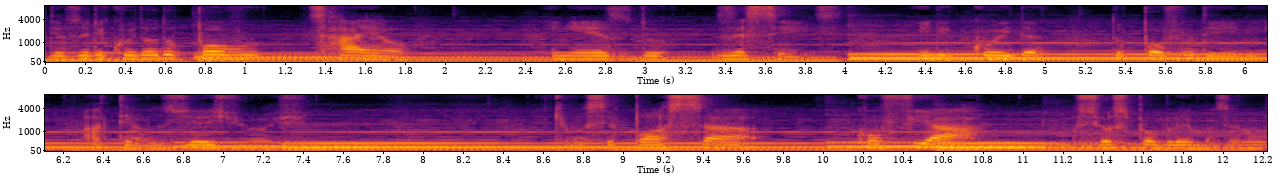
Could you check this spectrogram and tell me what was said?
Deus ele cuidou do povo de Israel em Êxodo 16. Ele cuida do povo dele até os dias de hoje. Que você possa confiar nos seus problemas. Eu não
